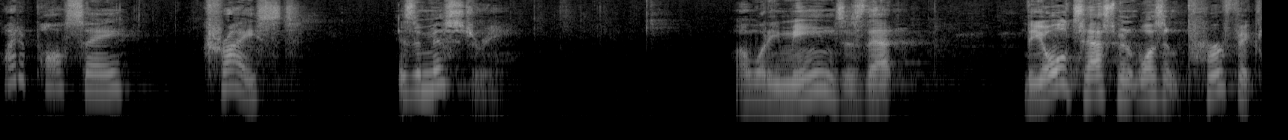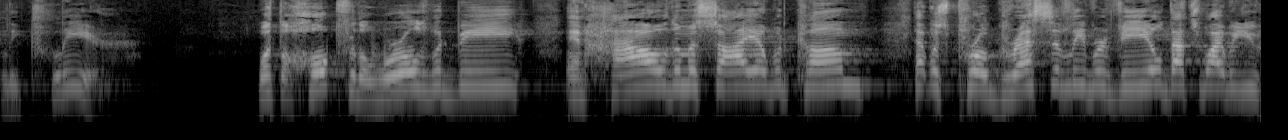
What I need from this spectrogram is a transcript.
Why did Paul say Christ is a mystery? Well, what he means is that the Old Testament wasn't perfectly clear what the hope for the world would be, and how the Messiah would come. That was progressively revealed. That's why you,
